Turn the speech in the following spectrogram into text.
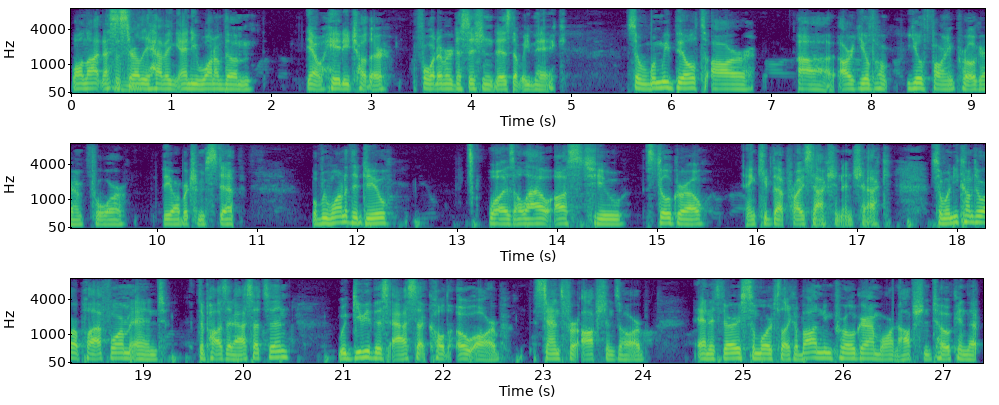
while not necessarily mm-hmm. having any one of them, you know, hate each other for whatever decision it is that we make. So when we built our uh, our yield yield farming program for the Arbitrum STIP, what we wanted to do was allow us to still grow and keep that price action in check. So when you come to our platform and deposit assets in, we give you this asset called OARB. It stands for Options ARB. And it's very similar to like a bonding program or an option token that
